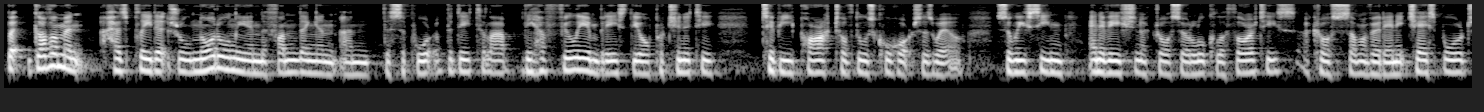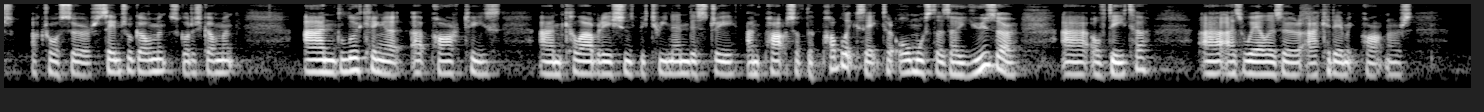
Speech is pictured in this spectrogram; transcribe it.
But government has played its role not only in the funding and, and the support of the data lab, they have fully embraced the opportunity to be part of those cohorts as well. So we've seen innovation across our local authorities, across some of our NHS boards, across our central government, Scottish Government, and looking at, at parties and collaborations between industry and parts of the public sector almost as a user uh, of data, uh, as well as our academic partners.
